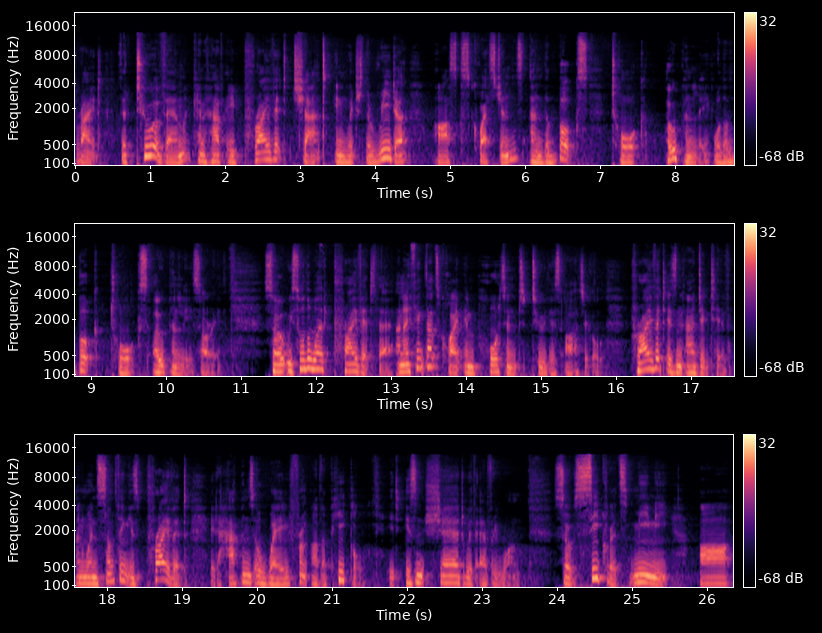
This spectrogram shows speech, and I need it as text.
right. The two of them can have a private chat in which the reader asks questions and the books talk openly, or the book talks openly, sorry. So we saw the word private there, and I think that's quite important to this article Private is an adjective, and when something is private, it happens away from other people. It isn't shared with everyone. So secrets, mimi, are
